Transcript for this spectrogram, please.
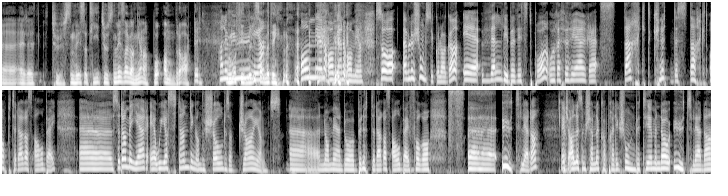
eh, eller tusenvis og titusenvis av ganger da, på andre arter. Alle Hvor man finner de samme tingene. Om igjen og om igjen og om igjen. Så evolusjonspsykologer er veldig bevisst på å referere sterkt, knytte sterkt opp til deres arbeid. Uh, så det vi gjør, er we are standing on the shoulders of giants. uh, når vi da benytter deres arbeid for å eh, utlede. Det er ikke alle som skjønner hva prediksjonen betyr, men da å utlede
